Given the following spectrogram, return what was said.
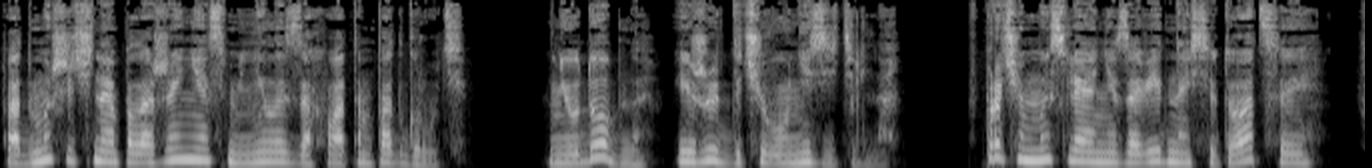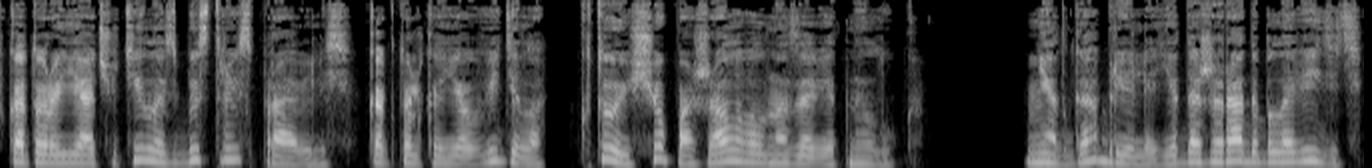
Подмышечное положение сменилось захватом под грудь. Неудобно и жуть до чего унизительно. Впрочем, мысли о незавидной ситуации, в которой я очутилась, быстро исправились, как только я увидела, кто еще пожаловал на заветный лук. Нет, Габриэля я даже рада была видеть,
